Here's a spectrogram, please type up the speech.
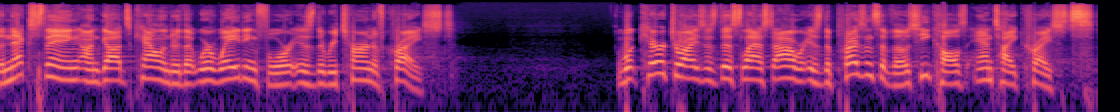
The next thing on God's calendar that we're waiting for is the return of Christ. What characterizes this last hour is the presence of those he calls antichrists.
